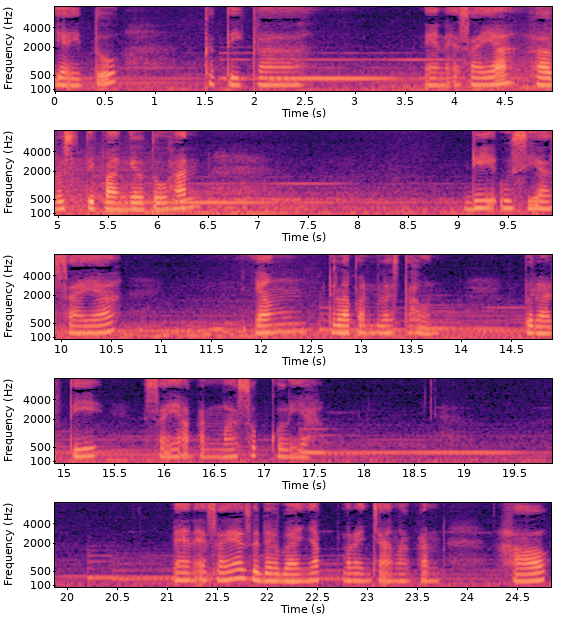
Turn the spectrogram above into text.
yaitu ketika nenek saya harus dipanggil Tuhan di usia saya yang 18 tahun. Berarti saya akan masuk kuliah. Nenek saya sudah banyak merencanakan hal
